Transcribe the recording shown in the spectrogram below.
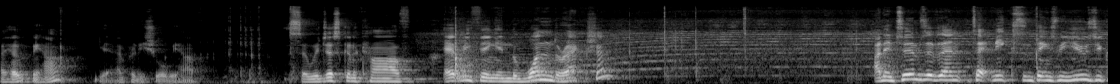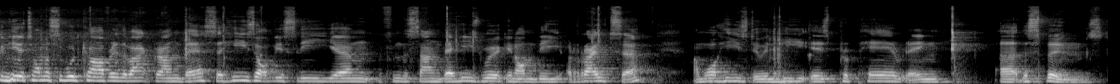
I hope we have. Yeah, I'm pretty sure we have. So we're just going to carve everything in the one direction. And in terms of then techniques and things we use, you can hear Thomas the woodcarver in the background there. So he's obviously, um, from the sound there, he's working on the router. And what he's doing, he is preparing uh, the spoons.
